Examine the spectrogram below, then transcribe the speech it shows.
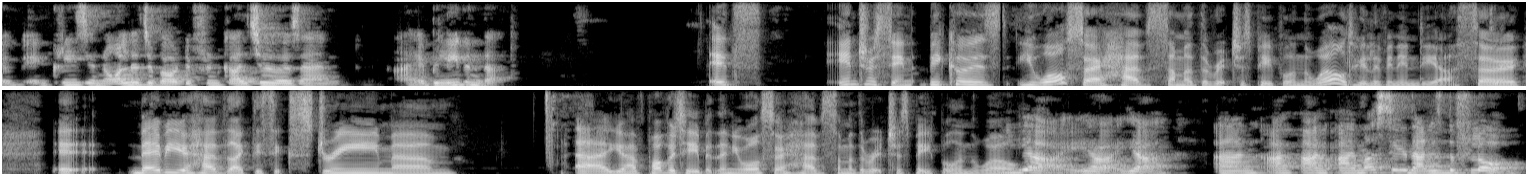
uh, increase your knowledge about different cultures, and I believe in that. It's interesting because you also have some of the richest people in the world who live in India. So yeah. it, maybe you have like this extreme. Um, uh, you have poverty, but then you also have some of the richest people in the world. Yeah, yeah, yeah. And I, I, I must say that is the flaw.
